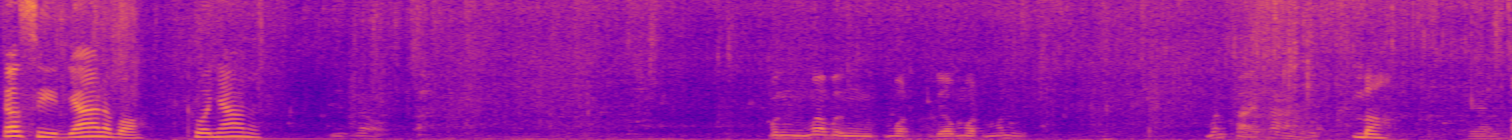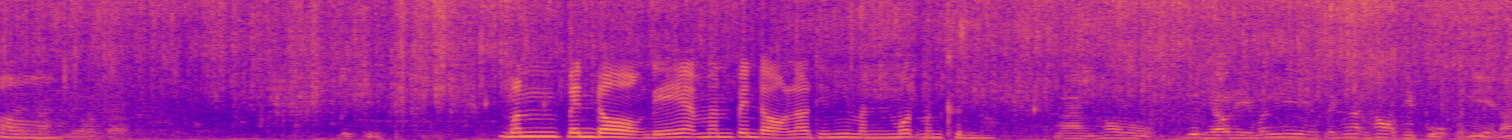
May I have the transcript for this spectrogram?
เจ้าสีดยาแล้วบ่ทั่วหญ้าน่ะคิดแล้วเบิ่งมาเบิ่งหมดเดี๋ยวหมดมัน มันสายข้างล่ะบ่แม่น อ๋อสายข้างเดี๋ยวมันก็ได้กินมันเป็นดอกเด้มันเป็นดอกแล้วทีนี้มันมดมันขึ้นเนาะงานเฮาอยู่แถวนี้มันมีเป็นงานเฮาที่ปลูกกันนี่นะ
